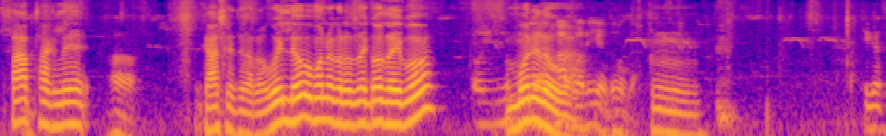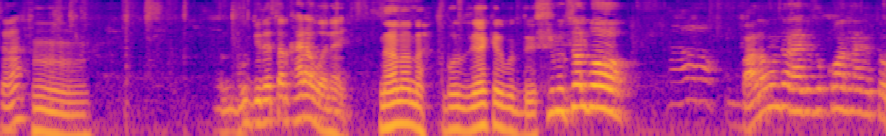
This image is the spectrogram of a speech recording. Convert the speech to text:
সাপ থাকলে হ্যাঁ ঘাস হইতে পারব ওইলেও মনে করো যে গজাইব মরে যাব গা। খাবারই এ যাব গা। হুম। ঠিক আছে না? হুম। বুদ্ধিটা তার খারাপ হয় নাই। না না না বুদ্ধি একের বুদ্ধি। কেমন চলবো? ভালো মন্দ থাকে তো কোন লাগে তো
